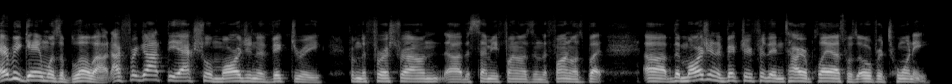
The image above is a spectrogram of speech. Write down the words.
every game was a blowout. I forgot the actual margin of victory from the first round, uh, the semifinals, and the finals, but uh, the margin of victory for the entire playoffs was over 20,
